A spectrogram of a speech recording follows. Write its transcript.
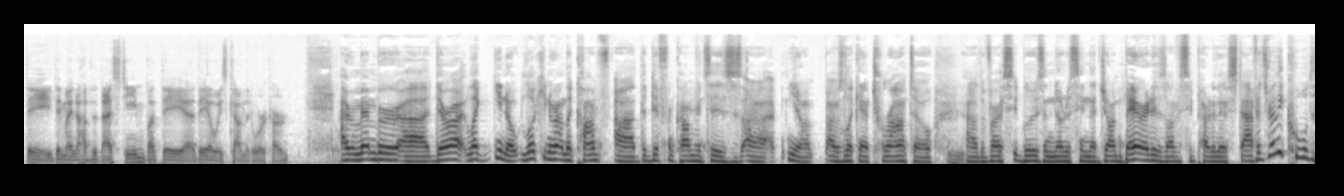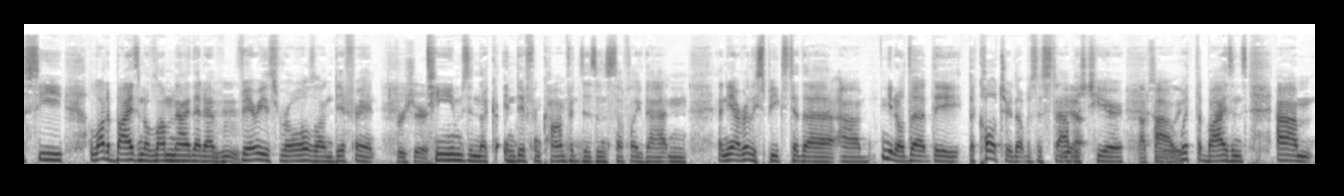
They they might not have the best team, but they uh, they always come and work hard. I remember uh, there are like you know looking around the conf- uh, the different conferences. Uh, you know, I was looking at Toronto, Mm-hmm. uh, the Varsity Blues, and noticing that John Barrett is obviously part of their staff. It's really cool to see a lot of Bison alumni that have various roles on different Mm-hmm. For sure. teams in the in different conferences and stuff like that. And and yeah, it really speaks to the you know the the the culture that was established Yeah, here uh, with the Bisons. Um,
